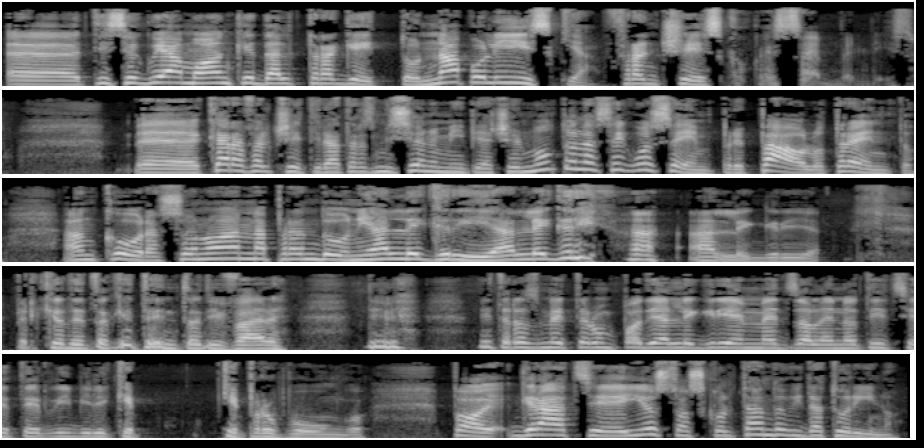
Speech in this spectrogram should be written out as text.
eh, ti seguiamo anche dal traghetto Napoli-Ischia. Francesco, questo è bellissimo. Eh, cara Falcetti, la trasmissione mi piace molto, la seguo sempre. Paolo, Trento, ancora, sono Anna Prandoni, allegria, allegria, allegria. Perché ho detto che tento di fare, di, di trasmettere un po' di allegria in mezzo alle notizie terribili che, che propongo. Poi, grazie, io sto ascoltandovi da Torino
